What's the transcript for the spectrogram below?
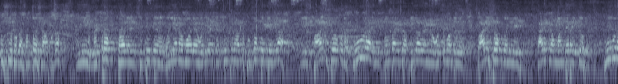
ಖುಷಿ ಬೊಕ ಸಂತೋಷ ಆಗ್ಬಿಟ್ಟು ಈ ಮೆಟ್ರೋಪಾಲಿಯನ್ ಸಿಟಿ ಒರಿಯನ ಮೋಲೆ ಒರಿಯಾಗೆ ತೂಚಿನಾಥ ಪುಸ್ತಕದಿಂದ ಈ ಕೂಡ ಪೂರ ಈ ಮುಂಬೈದ ಒಟ್ಟು ಮಂದು ಬಾರಿ ಶೋಕದಲ್ಲಿ ಕಾರ್ಯಕ್ರಮ ಅಂದರೆ ಇದು. ಪೂರ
